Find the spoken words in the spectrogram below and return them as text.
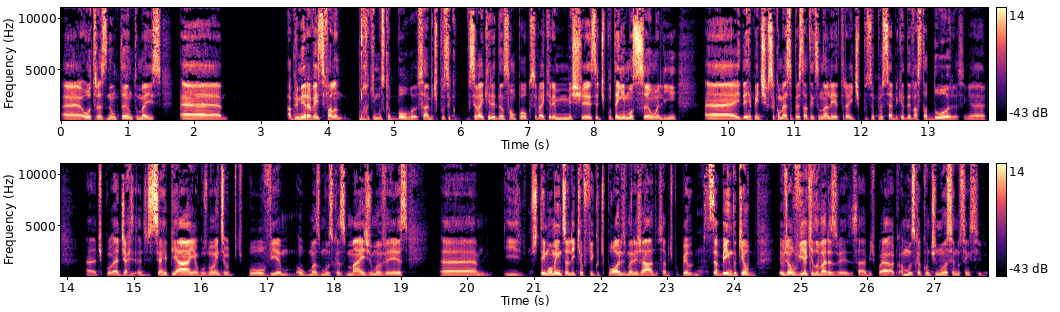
é, outras não tanto, mas é, a primeira vez você fala, porra, que música boa, sabe? Tipo, você, você vai querer dançar um pouco, você vai querer mexer, você, tipo, tem emoção ali, é, e de repente você começa a prestar atenção na letra e, tipo, você percebe que é devastador, assim, é, é, tipo, é de, é de se arrepiar. Em alguns momentos eu, tipo, ouvia algumas músicas mais de uma vez, é, e tem momentos ali que eu fico, tipo, olhos marejados, sabe? Tipo, pelo- sabendo que eu, eu já ouvi aquilo várias vezes, sabe? Tipo, a, a música continua sendo sensível.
